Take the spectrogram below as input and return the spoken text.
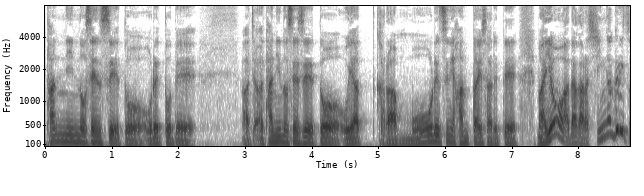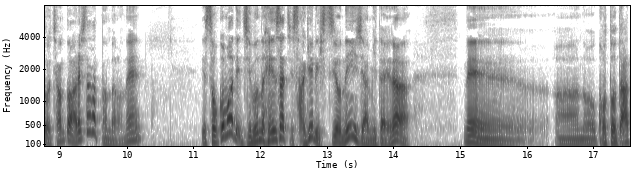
担任の先生と俺とで、あ、じゃあ担任の先生と親から猛烈に反対されて、まあ要はだから進学率をちゃんとあれしたかったんだろうね。で、そこまで自分の偏差値下げる必要ねえじゃんみたいな、ねえ、あの、ことだっ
